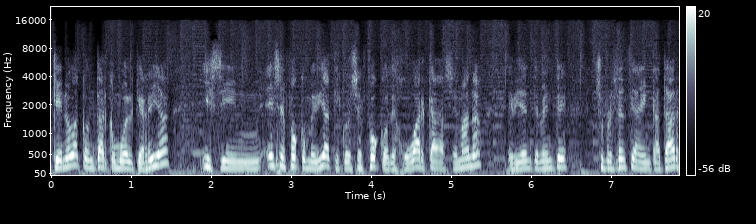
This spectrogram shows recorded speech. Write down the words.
que no va a contar como él querría y sin ese foco mediático, ese foco de jugar cada semana, evidentemente su presencia en Qatar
